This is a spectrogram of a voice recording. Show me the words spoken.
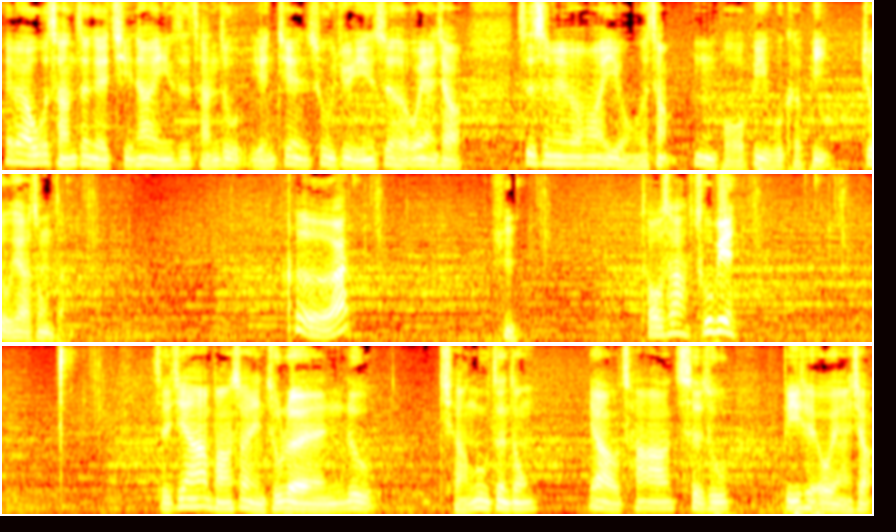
黑白无常正给其他银师缠住，眼见数据银师和欧阳笑自四面八方一拥而上，孟婆避无可避，就要中掌。呵，哼，头杀出边！只见阿庞率领族人入抢入阵中，要插刺出逼退欧阳笑，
